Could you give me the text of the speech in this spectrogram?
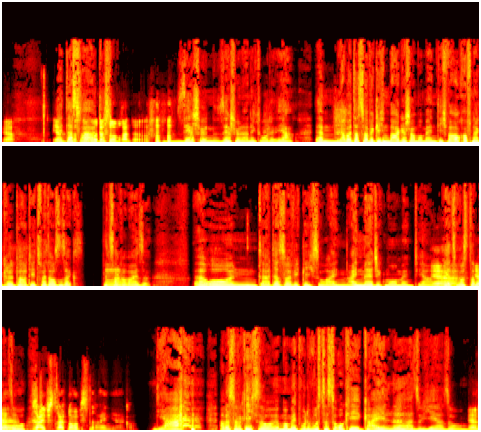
Ja. Ja, ja das, das, war, nur, das, das nur am Rande. Sehr schön, sehr schöne Anekdote, ja. Ähm, aber das war wirklich ein magischer Moment. Ich war auch auf einer Grillparty 2006, bizarrerweise. Mhm. Äh, und äh, das war wirklich so ein, ein Magic Moment, ja. ja Jetzt wusste man ja, so. Reibst, reib noch mal ein bisschen rein, ja, komm. Ja, aber es war wirklich so ein Moment, wo du wusstest, so, okay, geil, ne? Also hier so. Ja,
